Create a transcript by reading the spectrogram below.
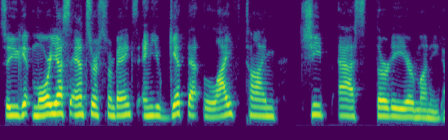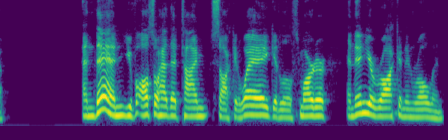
So you get more yes answers from banks and you get that lifetime cheap ass 30 year money. Yep. And then you've also had that time sock it away, get a little smarter, and then you're rocking and rolling.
